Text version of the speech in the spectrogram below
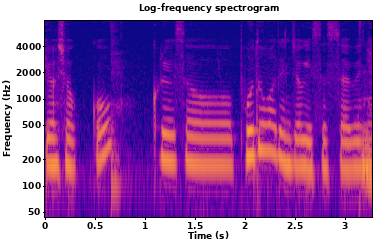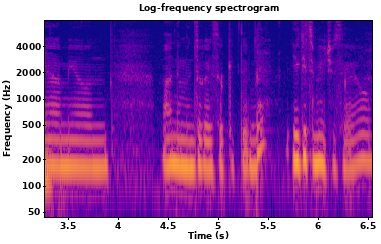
여셨고 네. 그래서 보도가 된 적이 있었어요. 왜냐하면 네. 많은 문제가 있었기 때문에 얘기 좀 해주세요.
